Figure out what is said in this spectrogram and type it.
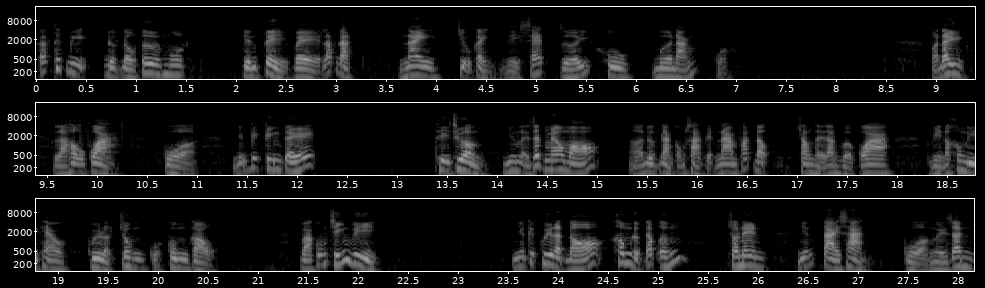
các thiết bị được đầu tư mua tiền tỷ về lắp đặt, nay chịu cảnh dì xét dưới khu mưa nắng của. Và đây là hậu quả của những cái kinh tế thị trường nhưng lại rất meo mó ờ, được Đảng Cộng sản Việt Nam phát động trong thời gian vừa qua vì nó không đi theo quy luật chung của cung cầu. Và cũng chính vì những cái quy luật đó không được đáp ứng cho nên những tài sản của người dân,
